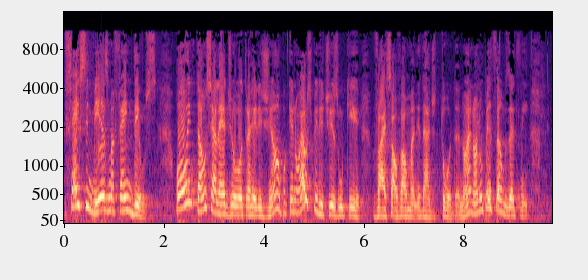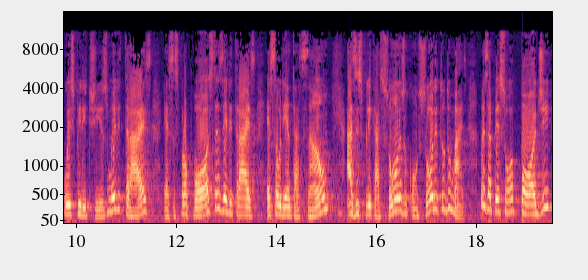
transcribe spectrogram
Fé em si mesma, fé em Deus. Ou então, se ela é de outra religião, porque não é o Espiritismo que vai salvar a humanidade toda, não é? Nós não pensamos assim. O Espiritismo, ele traz essas propostas, ele traz essa orientação, as explicações, o consolo e tudo mais. Mas a pessoa pode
